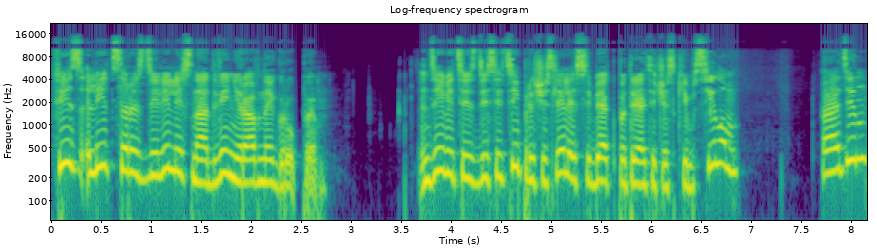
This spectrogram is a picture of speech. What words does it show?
Физ-лица разделились на две неравные группы. Девять из десяти причисляли себя к патриотическим силам, а один,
